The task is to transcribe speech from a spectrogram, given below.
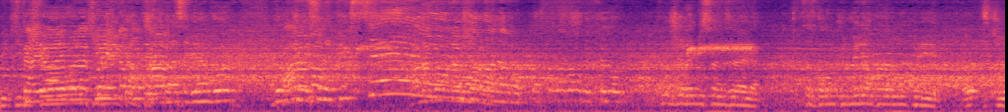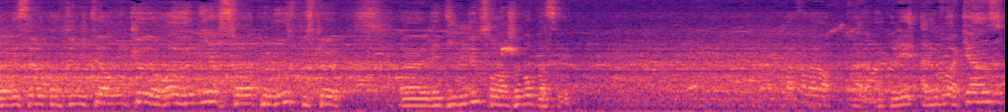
Wilkinson. Extérieur, allez, là-bas, c'est bien. Donc En qui avant. est fixé. En avant, en avant, Légèrement en en avant. Passe en avant, mais c'est long. Pour Jérémy Sanzel. Ça sera donc une mêlée en faveur de Montpellier. Ouais, ce qui va laisser l'opportunité à Onke de revenir sur la pelouse puisque euh, les 10 minutes sont largement passées. Passe en avant. Voilà, Montpellier à nouveau à 15.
